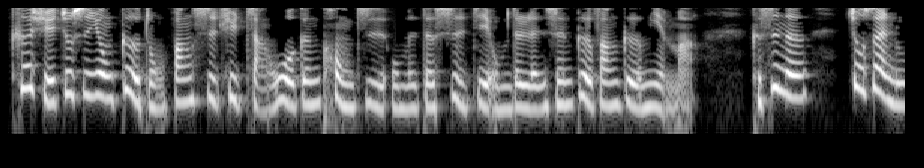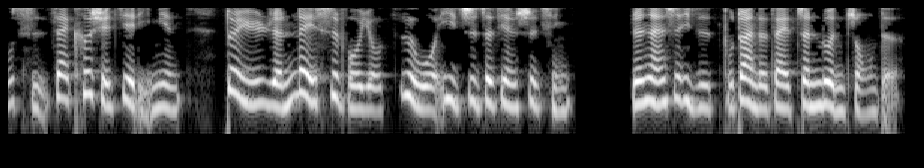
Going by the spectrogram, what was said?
科学就是用各种方式去掌握跟控制我们的世界、我们的人生各方各面嘛。可是呢，就算如此，在科学界里面，对于人类是否有自我意志这件事情，仍然是一直不断的在争论中的。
